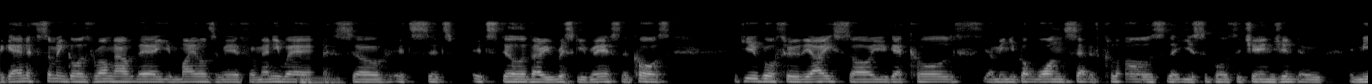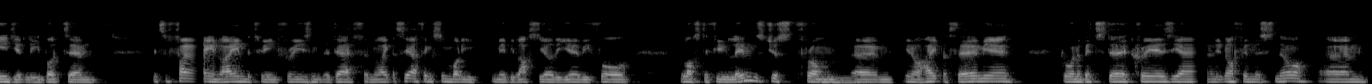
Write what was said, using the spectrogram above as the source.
again, if something goes wrong out there, you're miles away from anywhere. Mm. So it's it's it's still a very risky race. And of course, if you go through the ice or you get cold, I mean, you've got one set of clothes that you're supposed to change into immediately. But um, it's a fine line between freezing to death and, like I say, I think somebody maybe last year or the year before lost a few limbs just from mm. um, you know hypothermia, going a bit stir crazy, ending off in the snow. Um,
